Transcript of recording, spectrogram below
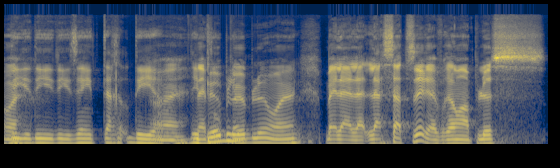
ouais. des, des, des, inter- des, euh, pubs. là. Ben, la, la- la satire est vraiment plus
